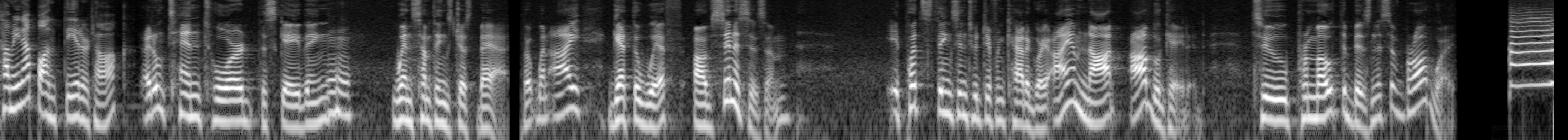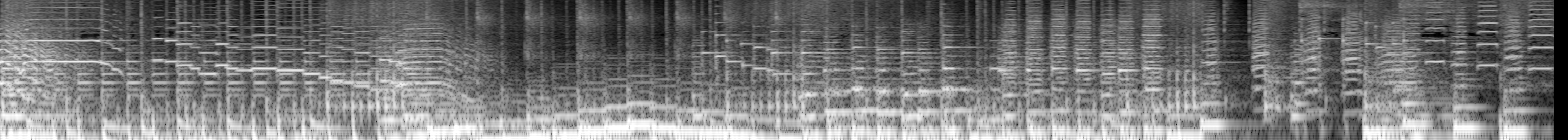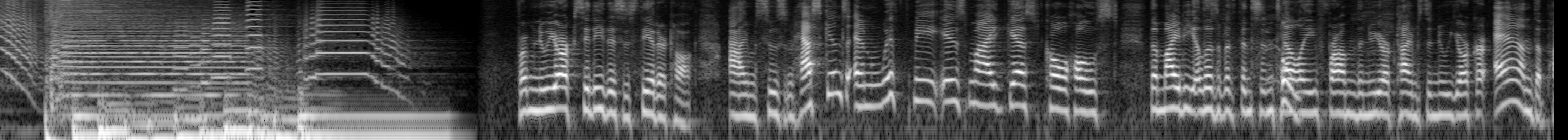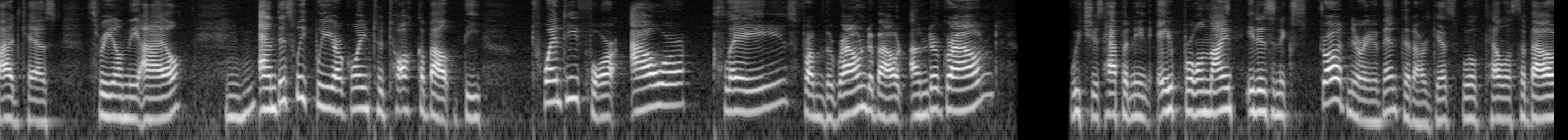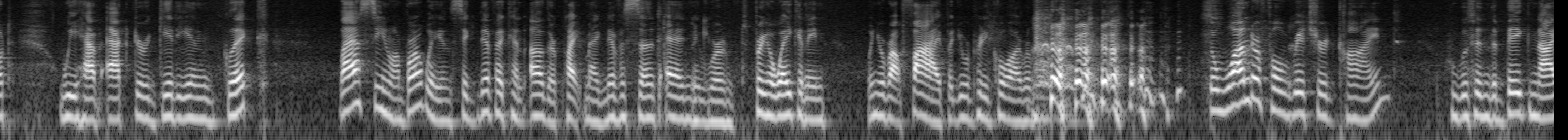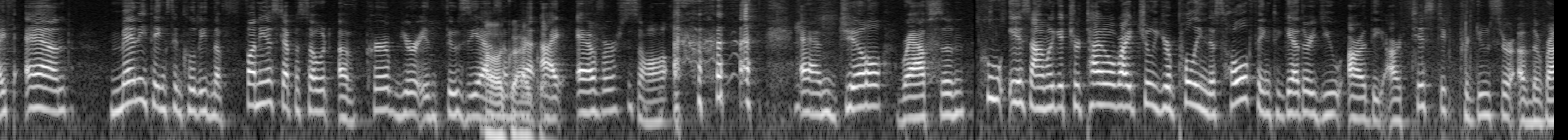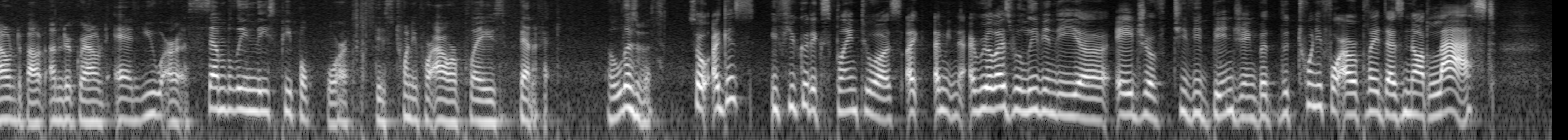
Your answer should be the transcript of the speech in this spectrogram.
Coming up on Theater Talk. I don't tend toward the scathing mm-hmm. when something's just bad. But when I get the whiff of cynicism, it puts things into a different category. I am not obligated to promote the business of Broadway. From New York City, this is Theater Talk. I'm Susan Haskins, and with me is my guest co host, the mighty Elisabeth Vincentelli from the New York Times, The New Yorker, and the podcast Three on the Aisle. Mm-hmm. And this week we are going to talk about the 24 hour plays from the Roundabout Underground, which is happening April 9th. It is an extraordinary event that our guests will tell us about. We have actor Gideon Glick last seen on Broadway in Significant Other, quite magnificent, and you, you were in Spring Awakening when you were about five, but you were pretty cool, I remember. the wonderful Richard Kind, who was in The Big Knife, and many things, including the funniest episode of Curb Your Enthusiasm that I ever saw. and Jill Rafson, who is, I'm going to get your title right, Jill. You're pulling this whole thing together. You are the artistic producer of the Roundabout Underground, and you are assembling these people for this 24 hour plays benefit. Elisabeth. So I guess if you could explain to us, I, I mean, I realize we live in the uh, age of TV binging, but the 24 hour play does not last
